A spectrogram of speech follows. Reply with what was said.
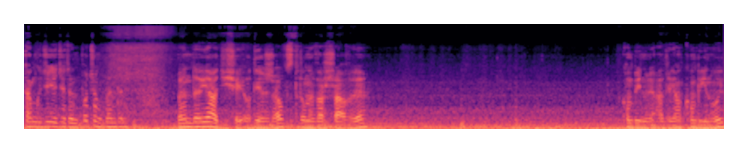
tam gdzie jedzie ten pociąg będę będę ja dzisiaj odjeżdżał w stronę Warszawy kombinuj Adrian kombinuj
